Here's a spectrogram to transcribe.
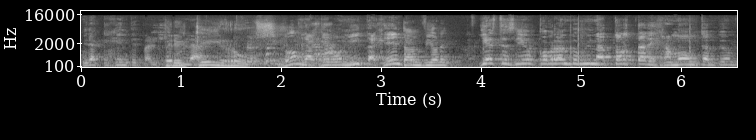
Mira qué gente tan Pero ¿y chula. qué irrupción? Mira qué bonita gente. Tan violenta. Y este señor cobrándome una torta de jamón, campeón.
